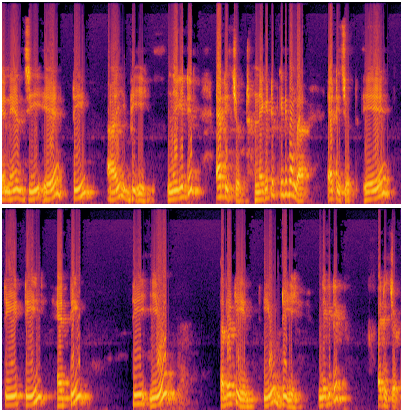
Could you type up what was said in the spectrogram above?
N A G A T I V E negative অ্যাটিচিউড নেগেটিভ কি দিব আমরা? অ্যাটিচিউড এ টি টি এটি টি ইউ তারপরে কি? ইউ ডি নেগেটিভ অ্যাটিচিউড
